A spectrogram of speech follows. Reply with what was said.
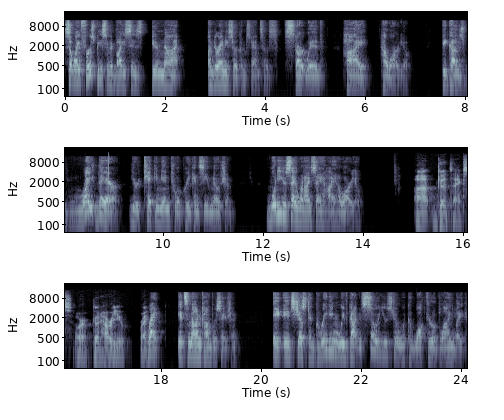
So my first piece of advice is do not under any circumstances start with hi, how are you? Because right there you're ticking into a preconceived notion. What do you say when I say hi, how are you? Uh, good, thanks. Or good, how are you? Right. Right. It's non conversation. It, it's just a greeting. We've gotten so used to it, we could walk through it blindly.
